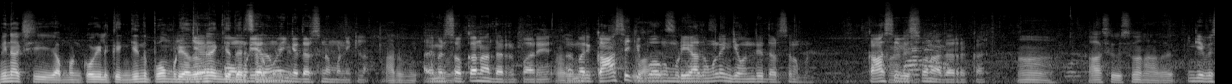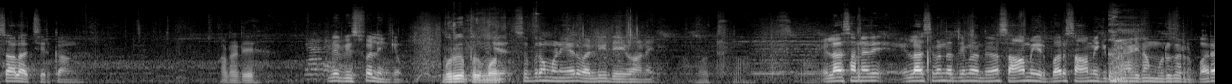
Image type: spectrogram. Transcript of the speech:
மீனாட்சி அம்மன் கோயிலுக்கு இங்கேருந்து போக முடியாதவங்க இங்கே தரிசனம் இங்கே தரிசனம் பண்ணிக்கலாம். அதே மாதிரி சொக்கநாதர் இருப்பார். அதே மாதிரி காசிக்கு போக முடியாதவங்களும் இங்கே வந்து தரிசனம் பண்ணி காசி விஸ்வநாதர் இருக்கார். ஆ காசி விஸ்வநாதர். இங்கே விசாலாட்சி இருக்காங்க. அடடே. இது விஸ்வலிங்கம். முருகப்பெருமான். சுப்பிரமணியர் வள்ளி தெய்வானை எல்லா சன்னதி எல்லா சிவந்தத்துலையுமே பார்த்தீங்கன்னா சாமி இருப்பார். சாமிக்கு பின்னாடி தான் முருகர் இருப்பார்.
